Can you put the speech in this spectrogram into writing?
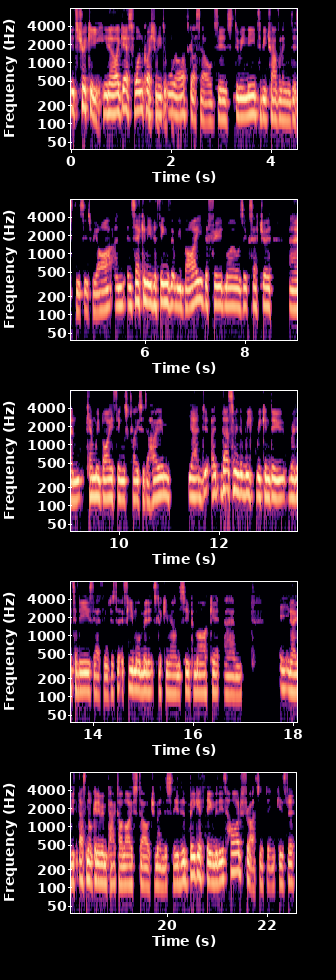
it's tricky. You know, I guess one question we need to all ask ourselves is do we need to be traveling the distances we are? And, and secondly, the things that we buy, the food miles, etc. Um, can we buy things closer to home? Yeah, that's something that we, we can do relatively easily, I think. Just a few more minutes looking around the supermarket. Um, you know, that's not going to impact our lifestyle tremendously. The bigger thing that is hard for us, I think, is that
